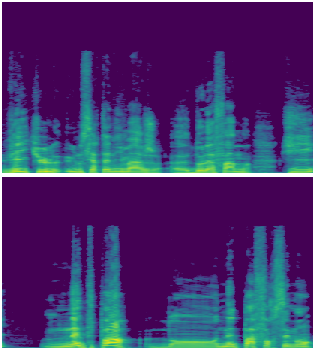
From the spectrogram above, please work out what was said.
véhicule une certaine image euh, de la femme qui n'aide pas dans n'aide pas forcément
